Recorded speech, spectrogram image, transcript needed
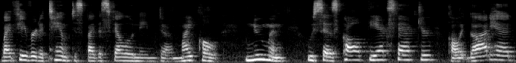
my favorite attempt is by this fellow named uh, Michael Newman, who says, call it the X Factor, call it Godhead,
